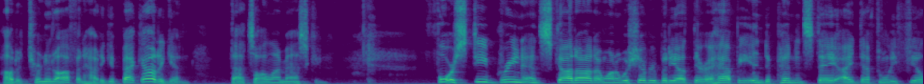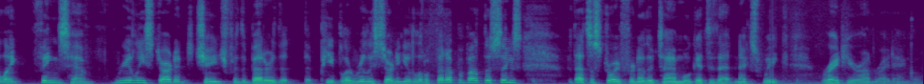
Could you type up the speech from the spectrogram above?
how to turn it off, and how to get back out again. That's all I'm asking. For Steve Green and Scott Ott, I want to wish everybody out there a happy Independence Day. I definitely feel like things have really started to change for the better, that, that people are really starting to get a little fed up about those things. But that's a story for another time. We'll get to that next week right here on Right Angle.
